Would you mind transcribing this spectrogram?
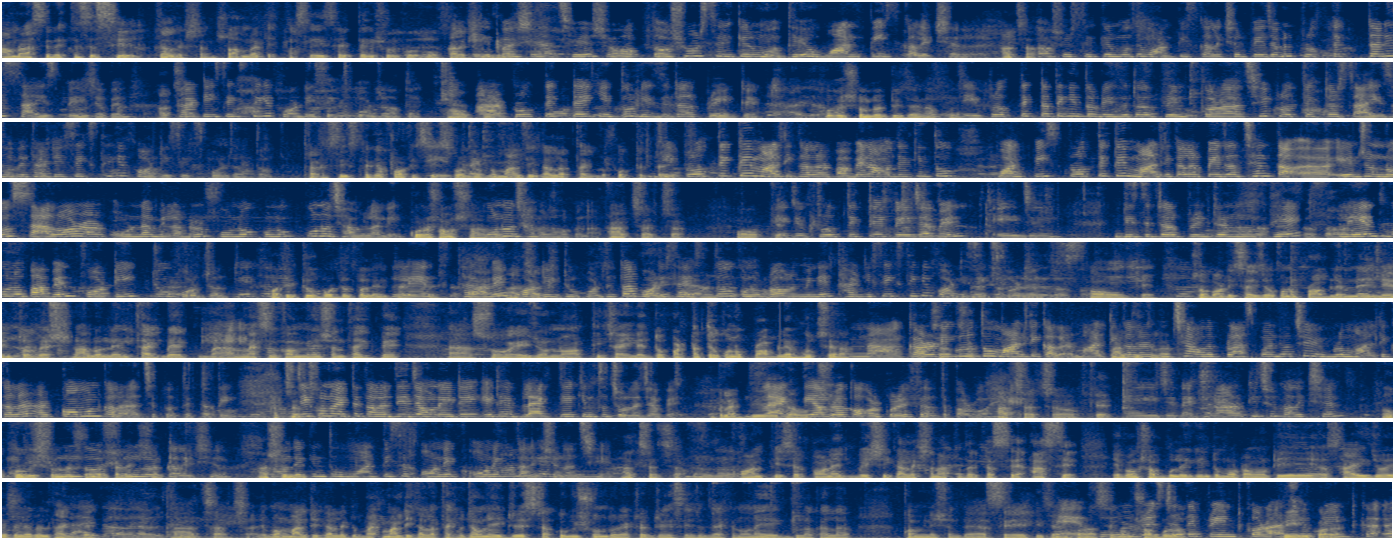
আমরা আজকে দেখতেছি সিল্ক কালেকশন সো আমরা কি আজকে এই সাইড থেকে শুরু করব কালেকশন এই পাশে আছে সব তসর সিল্কের মধ্যে ওয়ান পিস কালেকশন আচ্ছা। তসর সিল্কের মধ্যে ওয়ান পিস কালেকশন পেয়ে যাবেন প্রত্যেকটারই সাইজ পেয়ে যাবেন। আচ্ছা। থার্টি সিক্স থেকে ফর্টি সিক্স পর্যন্ত আর প্রত্যেকটাই কিন্তু ডিজিটাল প্রিন্টেড খুব সুন্দর ডিজাইন আপনার। জি প্রত্যেকটাতে কিন্তু ডিজিটাল প্রিন্ট করা আছে প্রত্যেকটার সাইজ হবে থার্টি সিক্স থেকে ফর্টি সিক্স পর্যন্ত। থার্টি সিক্স থেকে ফর্টি সিক্স জি, পর্যন্ত মাল্টি কালার থাকবে প্রত্যেকটা জি প্রত্যেকটাই মাল্টি কালার পাবেন। আমাদের কিন্তু ওয়ান পিস প্রত্যেকটাই মাল্টি কালার পেয়ে যাচ্ছেন। এর জন্য সালোয়ার আর ওড়না মেলানোর কোনো কোনো কোনো ঝামেলা নেই। কোনো সমস্যা হবে কোনো ঝামেলা হবে না। আচ্ছা আচ্ছা। এই যে প্রত্যেকটাই পেয়ে যাবেন এই যে ডিজিটাল প্রিন্টের মধ্যে লেন্থগুলো পাবেন 42 পর্যন্ত। ফর্টি টু পর্যন্ত লেন্থ থাকবে। লেন্থ থাকবে আচ্ছা, 42 পর্যন্ত আর বডি সাইজ তো কোনো নেই 36 থেকে 46 পর্যন্ত। ওকে সো বডি সাইজেও কোনো প্রবলেম নেই লেন্থও বেশ ভালো লেন্থ থাকবে ম্যাচিং কম্বিনেশন থাকবে সো এই জন্য আপনি চাইলে দোপাট্টাতেও কোনো প্রবলেম হচ্ছে না। না কারণ আচ্ছা, এগুলো তো মাল্টি কালার মাল্টি কালার হচ্ছে আমাদের প্লাস পয়েন্ট হচ্ছে এগুলো মাল্টি কালার আর কমন কালার আছে প্রত্যেকটাতেই। আচ্ছা যে কোনো একটা কালার দিয়ে যেমন এটাই এটাই ব্ল্যাক দিয়ে কিন্তু চলে যাবে। ব্ল্যাক দিয়ে ব্ল্যাক আমরা কভার করে ফেলতে পারব হ্যাঁ। আচ্ছা আচ্ছা ওকে এই যে দেখেন আরও কিছু কালেকশন ও খুবই সুন্দর সুন্দর কালেকশন আসলে? কিন্তু ওয়ান পিসের অনেক অনেক কালেকশন আছে। আচ্ছা আচ্ছা। ওয়ান পিসের অনেক বেশি কালেকশন আপনাদের কাছে আছে এবং সবগুলোই কিন্তু মোটামুটি সাইজও অ্যাভেলেবেল থাকবে। আচ্ছা আচ্ছা। এবং মাল্টি কালার মাল্টি কালার থাকবে। যেমন এই ড্রেসটা খুবই সুন্দর একটা ড্রেস এই যে দেখেন অনেকগুলো কালার কম্বিনেশন আছে ডিজাইন হ্যাঁ করা আছে এবং সবগুলো প্রিন্ট করা আছে। প্রিন্ট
